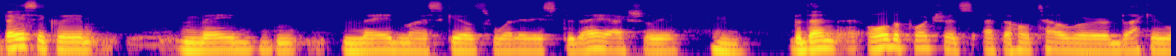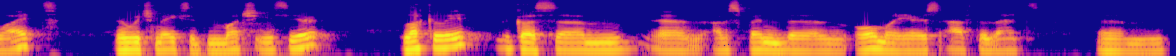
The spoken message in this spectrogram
basically made made my skills what it is today actually. Mm. But then uh, all the portraits at the hotel were black and white, and which makes it much easier. Luckily, because um, uh, I've spent um, all my years after that um,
